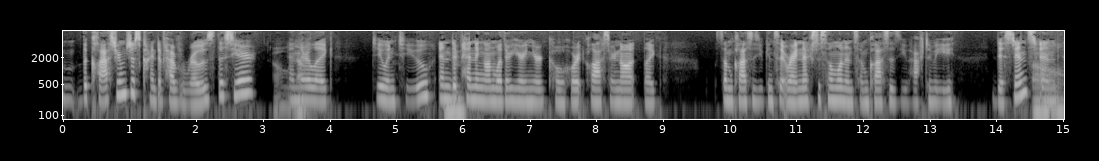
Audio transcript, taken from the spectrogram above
the classrooms just kind of have rows this year, oh, and yeah. they're like two and two. And Mhm. depending on whether you're in your cohort class or not, like, some classes you can sit right next to someone, and some classes you have to be distanced. And Oh.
